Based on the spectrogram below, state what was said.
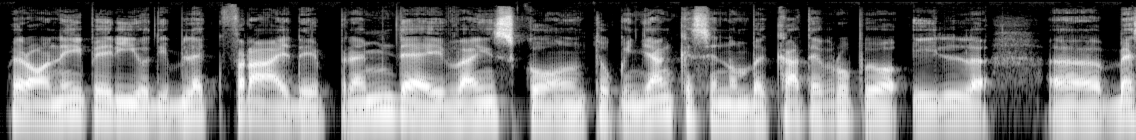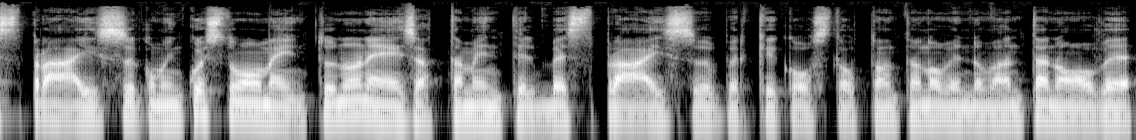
però nei periodi Black Friday e Prime Day va in sconto, quindi anche se non beccate proprio il uh, best price, come in questo momento non è esattamente il best price perché costa 89,99,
